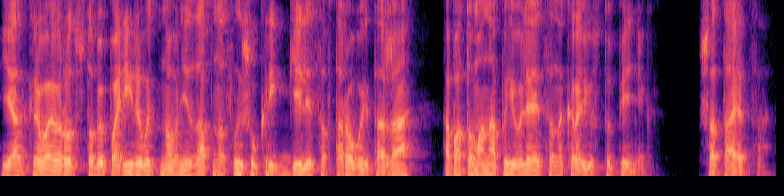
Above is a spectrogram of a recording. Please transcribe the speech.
Я открываю рот, чтобы парировать, но внезапно слышу крик Гели со второго этажа, а потом она появляется на краю ступенек. Шатается,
